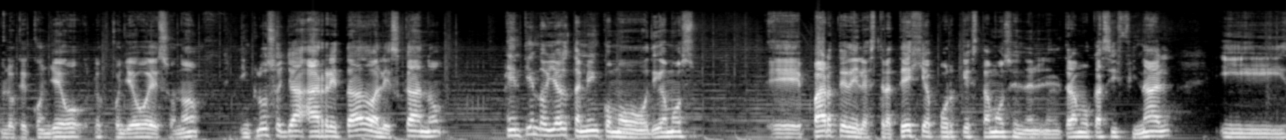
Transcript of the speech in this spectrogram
lo que, conllevó, lo que conllevó eso, ¿no? Incluso ya ha retado al escano. Entiendo ya también como, digamos, eh, parte de la estrategia porque estamos en el, tramo casi final y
